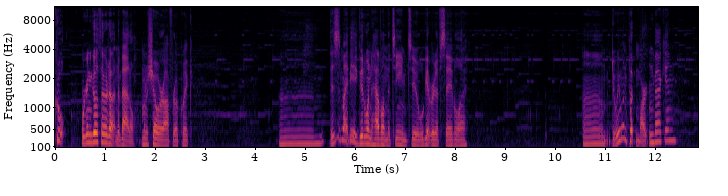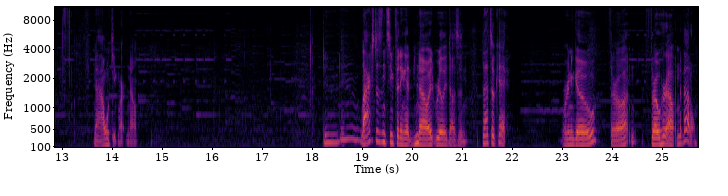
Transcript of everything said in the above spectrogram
Cool. We're going to go throw it out in a battle. I'm going to show her off real quick. Um, this might be a good one to have on the team, too. We'll get rid of Sableye. Um, do we want to put Martin back in? Nah, we'll keep Martin out. Doo -doo. Lax doesn't seem fitting it. No, it really doesn't. But that's okay. We're gonna go throw out, throw her out into battle.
